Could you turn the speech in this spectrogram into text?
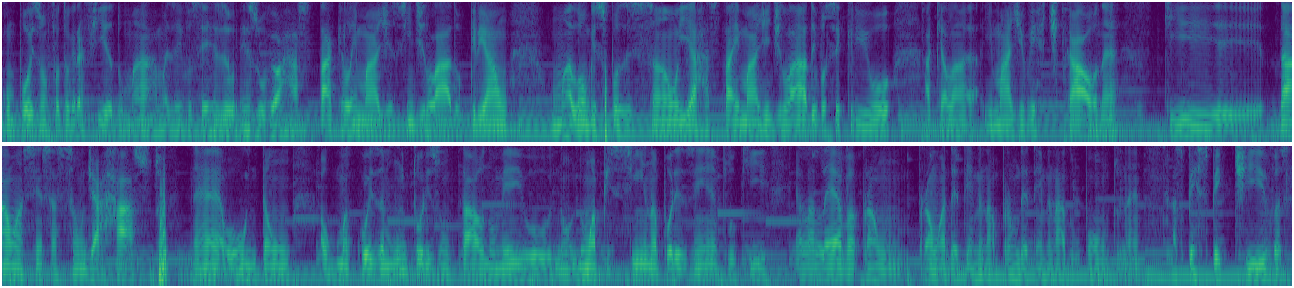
compôs uma fotografia do mar, mas aí você resolveu arrastar aquela imagem assim de lado, criar um, uma longa exposição e arrastar a imagem de lado e você criou aquela imagem vertical, né? que dá uma sensação de arrasto, né? Ou então alguma coisa muito horizontal no meio, no, numa piscina, por exemplo, que ela leva para um, um determinado ponto, né? As perspectivas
